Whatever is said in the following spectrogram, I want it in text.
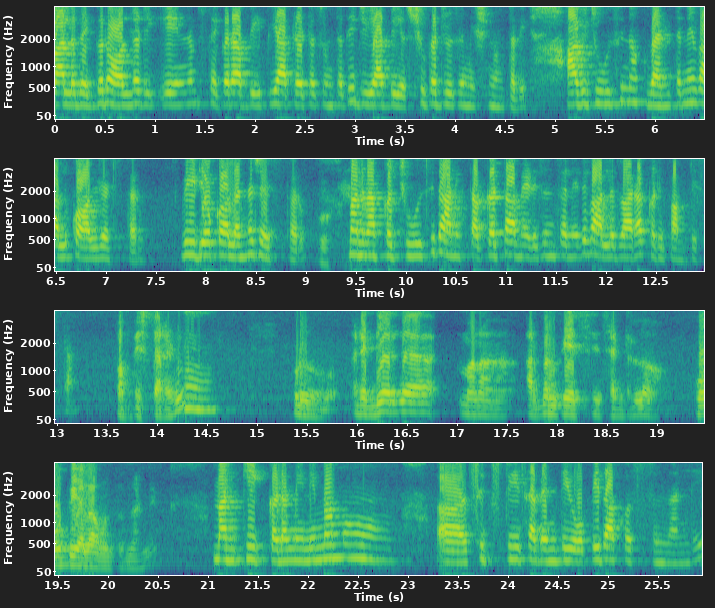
వాళ్ళ దగ్గర ఆల్రెడీ ఏఎన్ఎంస్ దగ్గర బీపీ ఆపరేటర్స్ ఉంటుంది జిఆర్బిఎస్ షుగర్ చూసే మిషన్ ఉంటుంది. అవి చూసి నాకు వెంటనే వాళ్ళు కాల్ చేస్తారు. వీడియో కాల్ అన్న చేస్తారు. మనం అక్కడ చూసి దానికి తగ్గట్టు ఆ మెడిసిన్స్ అనేది వాళ్ళ ద్వారా అక్కడికి పంపిస్తాం. పంపిస్తారండి? ఇప్పుడు రెగ్యులర్గా మన అర్బన్ పిఎస్సి సెంటర్లో ఓపీ ఎలా ఉంటుందండి? మనకి ఇక్కడ మినిమము సిక్స్టీ సెవెంటీ ఓపీ దాకా వస్తుందండి.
